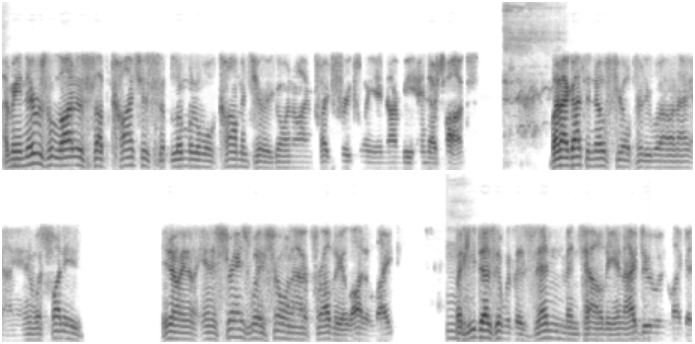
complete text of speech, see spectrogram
I mean, there was a lot of subconscious, subliminal commentary going on quite frequently in our in our talks. But I got to know Phil pretty well, and I, I and what's funny, you know, in a, in a strange way, Phil and I are probably a lot alike but Mm. he does it with a Zen mentality, and I do it like a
